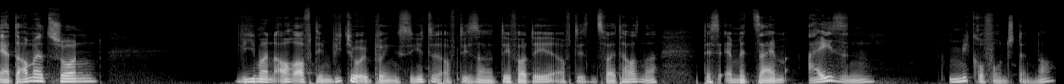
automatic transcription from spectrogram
er damals schon, wie man auch auf dem Video übrigens sieht, auf dieser DVD, auf diesen 2000er, dass er mit seinem Eisen Mikrofonständer.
